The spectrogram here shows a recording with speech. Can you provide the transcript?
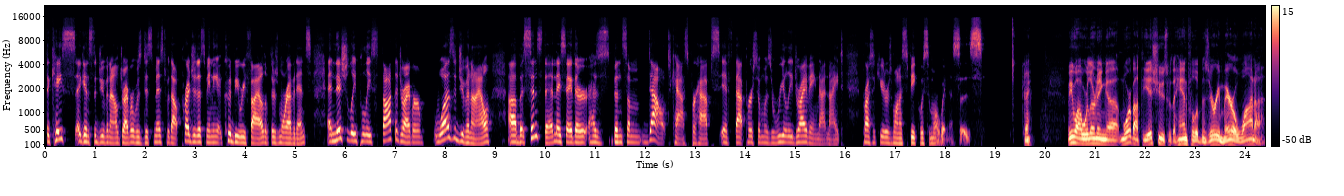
The case against the juvenile driver was dismissed without prejudice, meaning it could be refiled if there's more evidence. Initially, police thought the driver was a juvenile, uh, but since then, they say there has been some doubt cast, perhaps, if that person was really driving that night. Prosecutors want to speak with some more witnesses. Okay. Meanwhile, we're learning uh, more about the issues with a handful of Missouri marijuana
